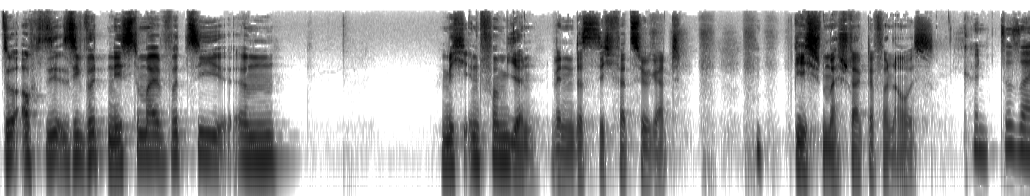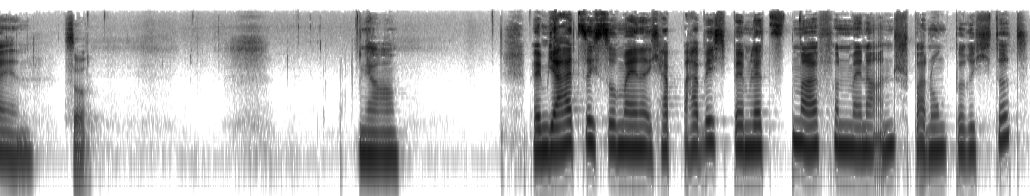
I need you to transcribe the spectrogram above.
So auch sie, sie wird nächste Mal wird sie ähm, mich informieren, wenn das sich verzögert. Gehe ich mal stark davon aus. Könnte sein. So. Ja. Bei mir hat sich so meine, ich habe habe ich beim letzten Mal von meiner Anspannung berichtet,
